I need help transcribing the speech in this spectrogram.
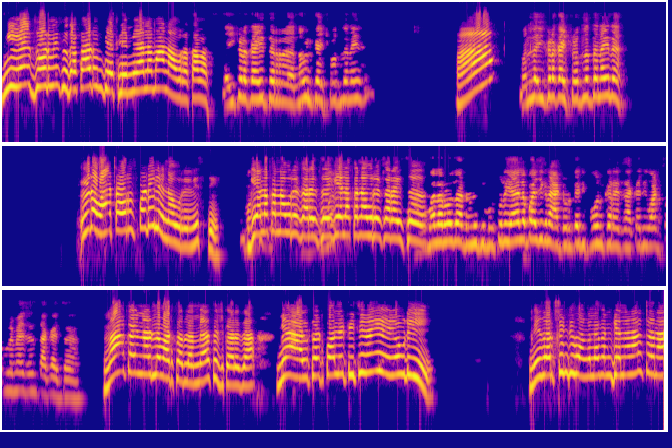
मी हे जोडवी सुद्धा काढून फेकले मी याला मानावर तवा इकडं काही तर नवीन काही शोधलं नाही? हा? म्हणलं इकडं काही शोधलं तर नाही ना? इकडं वाटावरच पडेल हे नवरे नुसते. गेला का नवरे करायचं? गेला का नवरे करायचं? मला रोज आठवण येते मग तुला यायला पाहिजे का नाही आठवण? कधी फोन करायचा कधी व्हॉट्सअपला मेसेज टाकायचा? मा काय नडलं व्हॉट्सअपला मेसेज करायचा. मी हलकट क्वालिटीची नाहीये एवढी. मी जर तुमची संग लग्न केलं नसतं ना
